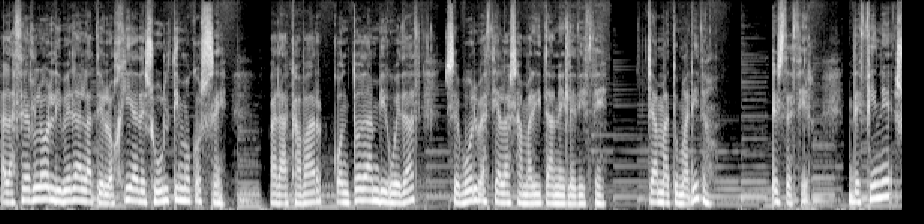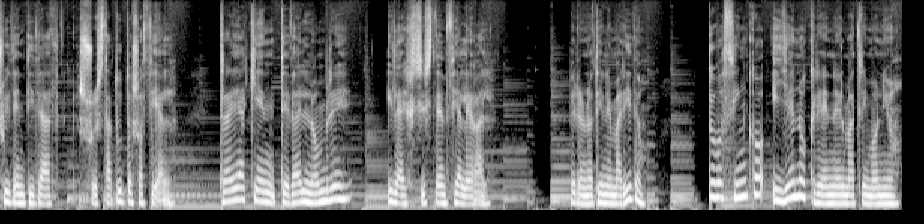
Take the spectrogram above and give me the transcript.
Al hacerlo, libera la teología de su último corsé. Para acabar con toda ambigüedad, se vuelve hacia la samaritana y le dice, llama a tu marido. Es decir, define su identidad, su estatuto social, trae a quien te da el nombre y la existencia legal. Pero no tiene marido. Tuvo cinco y ya no cree en el matrimonio.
